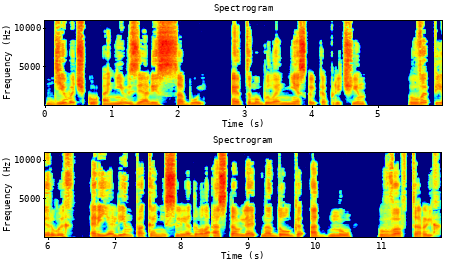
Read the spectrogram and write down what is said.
Девочку они взяли с собой. Этому было несколько причин. Во-первых, Риалин пока не следовало оставлять надолго одну. Во-вторых,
